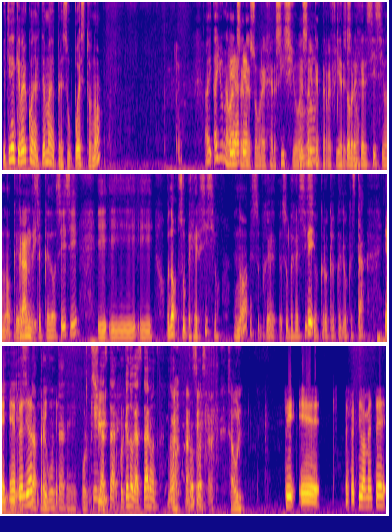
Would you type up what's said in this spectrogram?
y tiene que ver con el tema de presupuesto, ¿no? Sí. Hay, hay un avance de sobre ejercicio, es al que te refieres. Sobre ejercicio, ¿no? Que Grande. Se quedó, sí, sí, y, y, y o no, subejercicio ¿no? Es subejercicio, sí. creo que es lo que está. Y, en, realidad, es una pregunta de por qué, sí. gastar, por qué no gastaron, ¿no? sí, Saúl. Sí, eh, efectivamente,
